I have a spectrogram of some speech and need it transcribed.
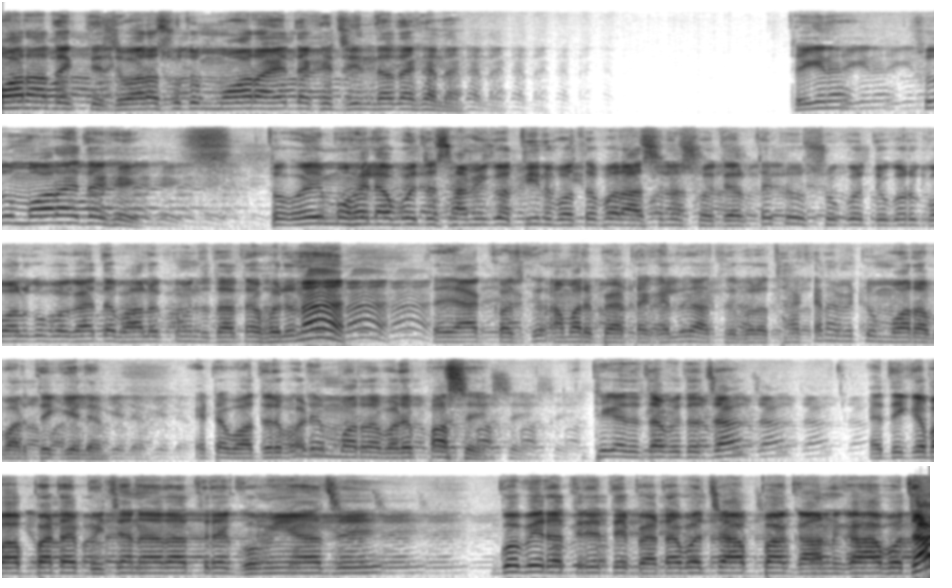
মরা দেখতেছে, ওরা শুধু মরাই দেখে চিন্তা দেখে না। ঠিক না? শুধু মরাই দেখে। তো ওই মহিলা বলছে, স্বামীকে তিন বছর পর আসলে সৌদি আরব। থেকে শুকুর দুকুর গল্প বগাইতে ভালো কিন্তু দাদা হলো না। তাই এক কাজ করে আমার বেটা গেলে রাতের বেলা থাকে না আমি একটু মরা বাড়িতে গেলাম। এটা ওদের বাড়ি মরা বাড়ির পাশে। ঠিক আছে, যাবি তো যা। এদিকে বাপ্পাটা বিছানা রাত্রে ঘুমিয়ে আছে। গভীর রাত্রিতে বেটা বলছে, আব্বা, গান গাবো যা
